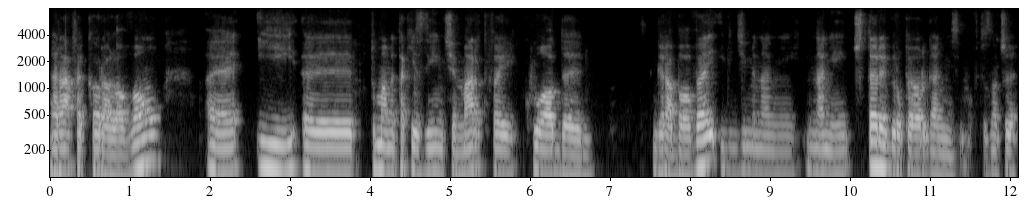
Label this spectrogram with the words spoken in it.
rafę koralową. I e, tu mamy takie zdjęcie martwej kłody grabowej i widzimy na niej, na niej cztery grupy organizmów, to znaczy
